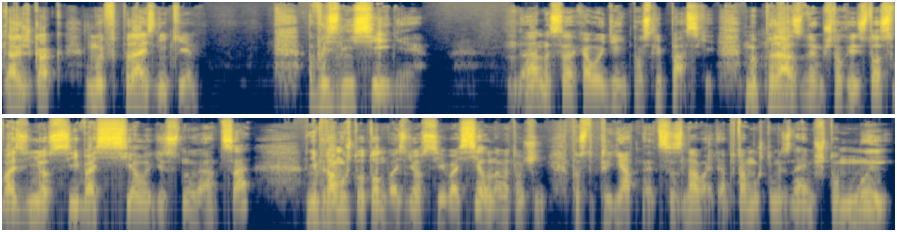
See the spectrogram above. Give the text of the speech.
Так же, как мы в празднике Вознесения, да, на сороковой день после Пасхи, мы празднуем, что Христос вознес и воссел одесную Отца, не потому, что вот Он вознесся и воссел, нам это очень просто приятно это сознавать, а потому, что мы знаем, что мы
